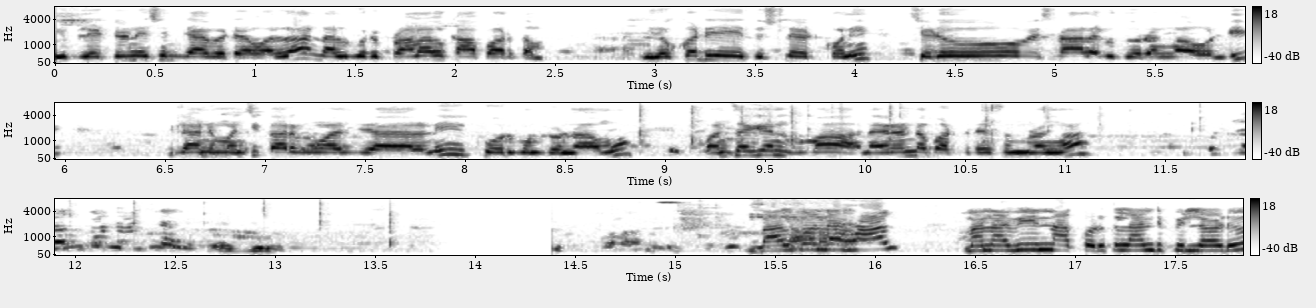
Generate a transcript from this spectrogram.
ఈ బ్లడ్ డొనేషన్ పెట్టడం వల్ల నలుగురు ప్రాణాలు కాపాడుతాం. ఇది ఒకటి దృష్టిలో పెట్టుకొని చెడు వ్యసనాలకు దూరంగా ఉండి ఇలాంటి మంచి కార్యక్రమాలు చేయాలని కోరుకుంటున్నాము. వన్స్ అగైన్ మా నైనన్న బర్త్డే సందర్భంగా బాల్కొండ హాల్. మా నవీన్ నా కొడుకు లాంటి పిల్లోడు.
